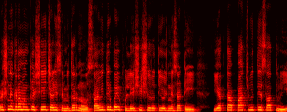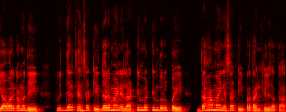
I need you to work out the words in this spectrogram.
प्रश्न क्रमांक शेहेचाळीस मित्रांनो. सावित्रीबाई फुले शिष्यवृत्ती योजनेसाठी इयत्ता पाचवी ते सातवी या वर्गामध्ये विद्यार्थ्यांसाठी दर महिन्याला टिंबटिंब रुपये दहा महिन्यासाठी प्रदान केले जातात.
